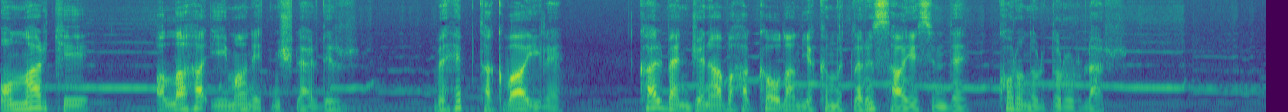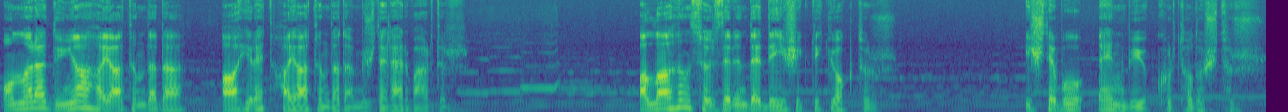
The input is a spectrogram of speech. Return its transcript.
Onlar ki Allah'a iman etmişlerdir ve hep takva ile kalben Cenabı Hakk'a olan yakınlıkları sayesinde korunur dururlar. Onlara dünya hayatında da ahiret hayatında da müjdeler vardır. Allah'ın sözlerinde değişiklik yoktur.'' İşte bu en büyük kurtuluştur.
